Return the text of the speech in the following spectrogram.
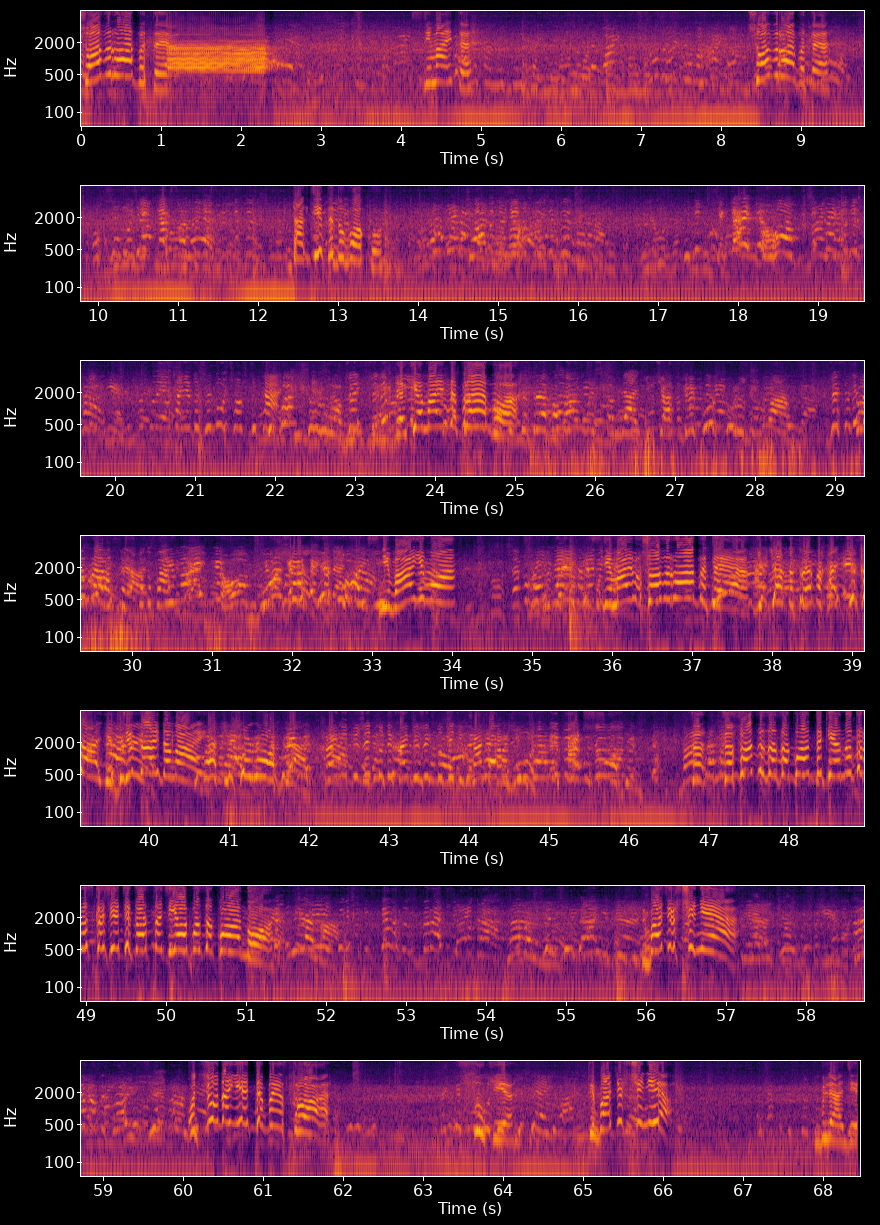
Що ви робите? Знімайте. Що ви робите? Так, діти до боку. Чекай бігом! Чекай, тобі стільки! Таня, дожену, чого ж тікай? Яке маєте право? Треба вам виставляти, дівчата, диви куртку розорвали. Вже сюди добралися, Знімай бігом, дівчата, я твоя! Знімаємо. Знімаємо. Що ви робите? Дівчата, треба, хай тікає! Тікай давай. Бачиш, що роблять! Хай не біжить туди, хай біжить туди, дівчата, там гусь! Отсюда їдьте швидко! Суки! Ти бачиш чи ні? Бляді.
